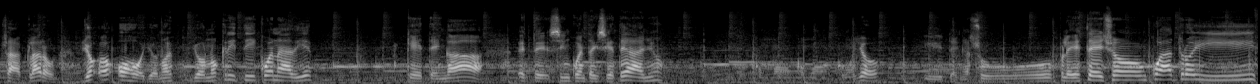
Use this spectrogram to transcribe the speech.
O sea, claro, yo, ojo, yo no, yo no critico a nadie que tenga este, 57 años, como, como, como yo, y tenga su PlayStation 4 y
